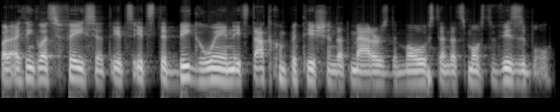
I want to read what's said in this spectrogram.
but I think let's face it, it's it's the big win, it's that competition that matters the most and that's most visible.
